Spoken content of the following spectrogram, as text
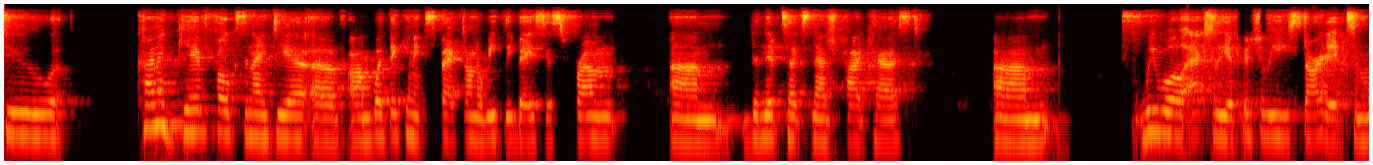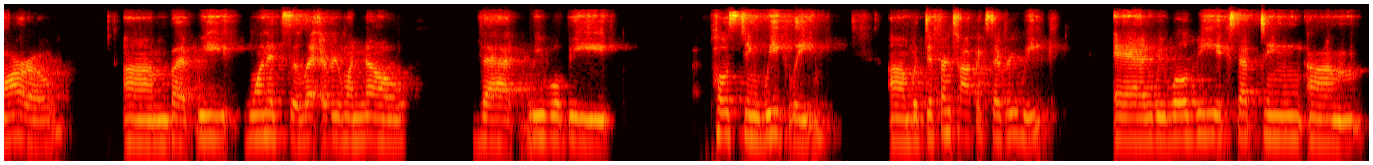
to kind of give folks an idea of um, what they can expect on a weekly basis from um, the Nip Tuck Snatch podcast. Um, we will actually officially start it tomorrow, um, but we wanted to let everyone know that we will be posting weekly um, with different topics every week. And we will be accepting um,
